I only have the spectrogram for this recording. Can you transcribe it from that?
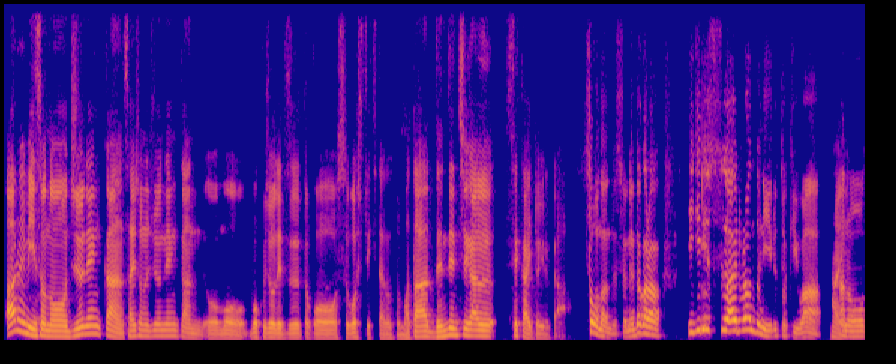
ある意味、その10年間、最初の10年間をもう牧場でずっとこう過ごしてきたのと、また全然違う世界というか。そうなんですよね。だから、イギリス、アイルランドにいるときは、はい、あの、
